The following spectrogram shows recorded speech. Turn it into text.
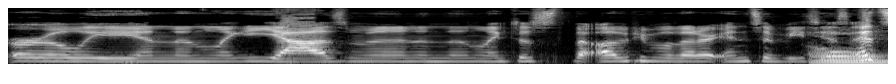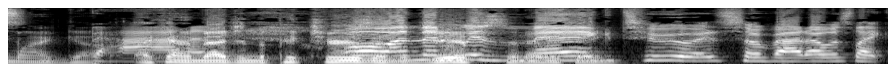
early and then like yasmin and then like just the other people that are into bts Oh it's my god! bad. I can't imagine the pictures Oh, and and the then gifs with and Meg everything. too, it's so bad. I was like,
